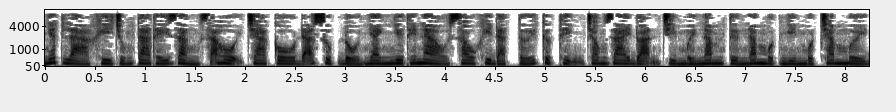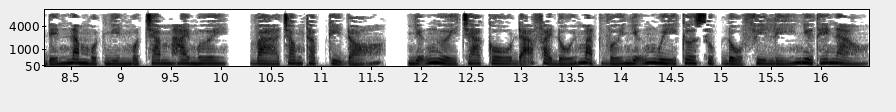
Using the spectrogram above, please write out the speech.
nhất là khi chúng ta thấy rằng xã hội Chaco đã sụp đổ nhanh như thế nào sau khi đạt tới cực thịnh trong giai đoạn chỉ 10 năm từ năm 1110 đến năm 1120, và trong thập kỷ đó, những người cha cô đã phải đối mặt với những nguy cơ sụp đổ phi lý như thế nào.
